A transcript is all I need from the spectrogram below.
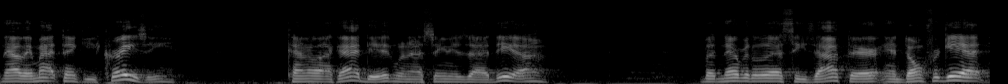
Now, they might think he's crazy, kind of like I did when I seen his idea, but nevertheless, he's out there. And don't forget,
